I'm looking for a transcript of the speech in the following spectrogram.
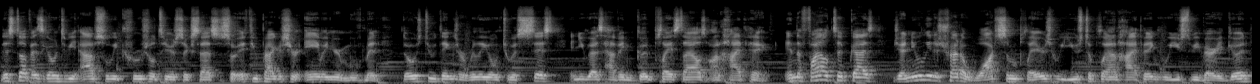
This stuff is going to be absolutely crucial to your success, so if you practice your aim and your movement, those two things are really going to assist in you guys having good play styles on high ping. And the final tip, guys, genuinely just try to watch some players who used to play on high ping, who used to be very good.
